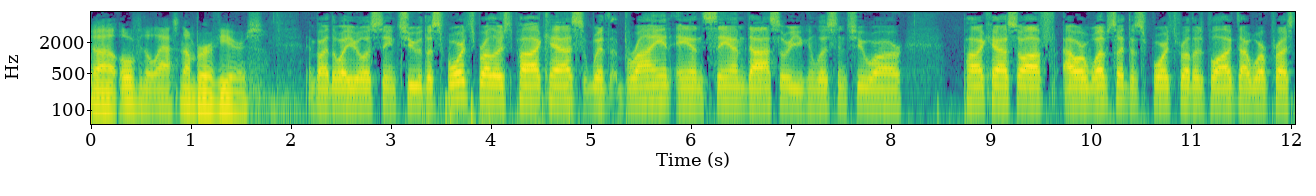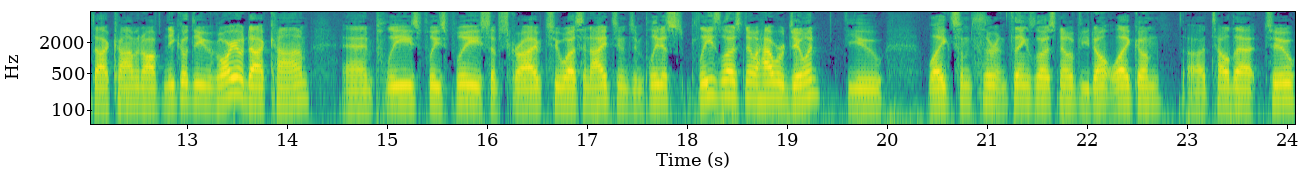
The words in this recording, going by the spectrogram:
uh, over the last number of years. And by the way, you're listening to the Sports Brothers podcast with Brian and Sam Dossler. You can listen to our podcast off our website, the sportsbrothersblog.wordpress.com, and off nicodigorio.com. And please, please, please subscribe to us in iTunes. And please, please let us know how we're doing. If you like some certain things, let us know. If you don't like them, uh, tell that too.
